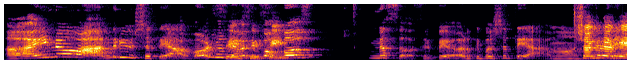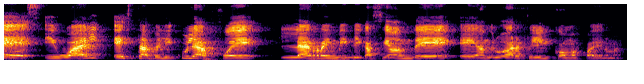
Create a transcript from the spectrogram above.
ay no, Andrew, yo te amo. Yo te amo. tipo, vos no sos el peor, tipo, yo te amo. Yo creo que igual esta película fue la reivindicación de eh, Andrew Garfield como Spider-Man.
